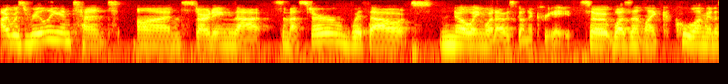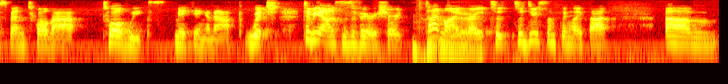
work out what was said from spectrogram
I was really intent on starting that semester without knowing what I was going to create. So it wasn't like, cool, I'm going to spend 12 at 12 weeks making an app, which to be honest is a very short timeline, yeah. right? To, to do something like that. Um,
